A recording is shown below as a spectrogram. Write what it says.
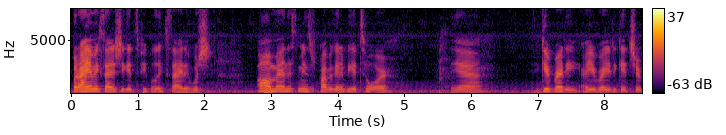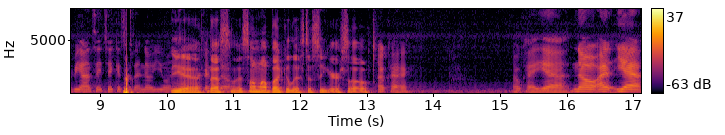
But I am excited she gets people excited. Which, oh man, this means there's probably going to be a tour. Yeah. Get ready. Are you ready to get your Beyonce tickets? Because I know you and Yeah, gonna that's it's on my bucket list to see her. So Okay. Okay, yeah. No, I yeah.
